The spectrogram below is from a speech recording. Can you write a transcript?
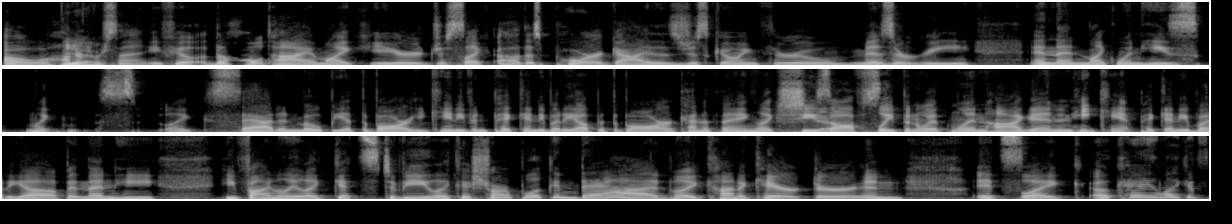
Oh, 100%. You feel the whole time like you're just like, oh, this poor guy is just going through misery. And then, like, when he's like, like sad and mopey at the bar, he can't even pick anybody up at the bar, kind of thing. Like, she's Yeah. off sleeping with Lynn Lindhagen and he can't pick anybody up. And then he, he finally, like, gets to be like a sharp looking dad, like, kind of character. And it's like, okay, like, it's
